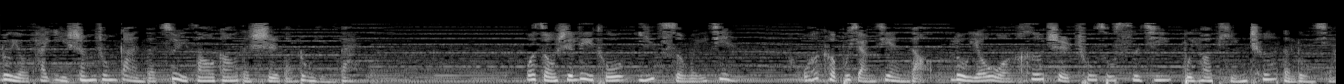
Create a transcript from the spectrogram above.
录有他一生中干的最糟糕的事的录影带。我总是力图以此为鉴，我可不想见到录有我呵斥出租司机不要停车的录像。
